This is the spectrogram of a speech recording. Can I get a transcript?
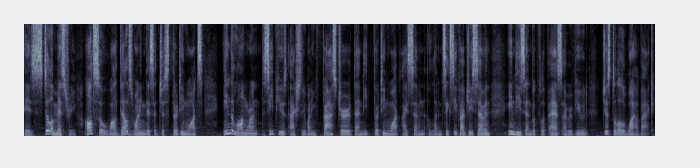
is still a mystery. Also, while Dell's running this at just 13 watts, in the long run, the CPU is actually running faster than the 13-watt i7-1165G7 in the ZenBook Flip S I reviewed just a little while back.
